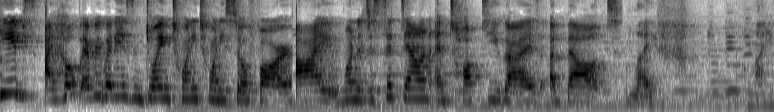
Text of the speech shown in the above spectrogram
peeps? I hope everybody is enjoying 2020 so far. I wanted to sit down and talk to you guys about life. Life.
